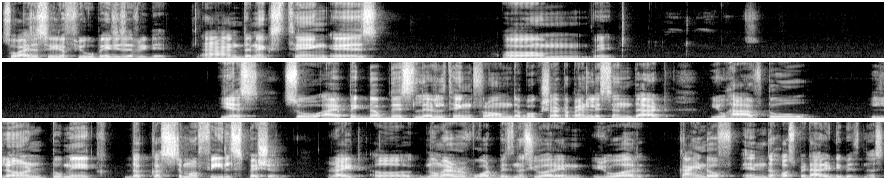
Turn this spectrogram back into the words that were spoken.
So I just read a few pages every day. And the next thing is, um, wait. Yes. So I picked up this little thing from the book Shut Up and Listen that you have to learn to make the customer feel special, right? Uh, no matter what business you are in, you are kind of in the hospitality business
